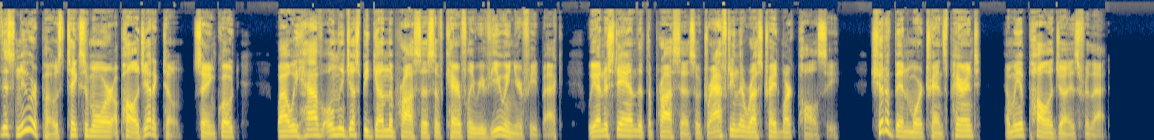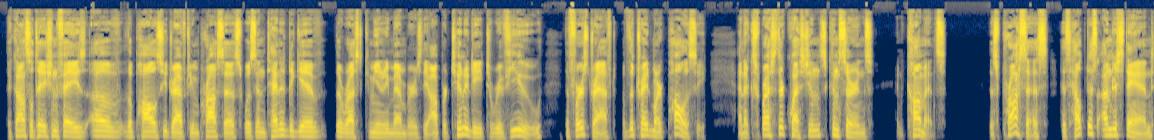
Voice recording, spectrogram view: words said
this newer post takes a more apologetic tone, saying, quote, while we have only just begun the process of carefully reviewing your feedback, we understand that the process of drafting the Rust trademark policy should have been more transparent, and we apologize for that. The consultation phase of the policy drafting process was intended to give the Rust community members the opportunity to review the first draft of the trademark policy and express their questions, concerns, and comments. This process has helped us understand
